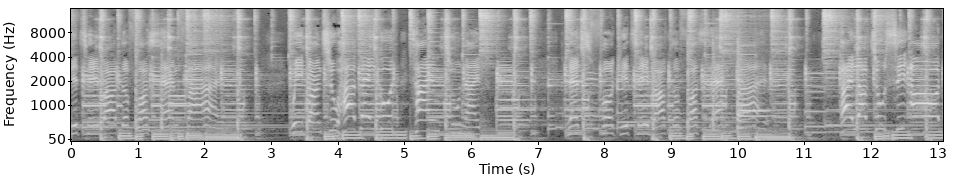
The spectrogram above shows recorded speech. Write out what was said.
agitated about the fuss and fight. We going to have a good time tonight. Let's forget about the fuss and fight. I love to see all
